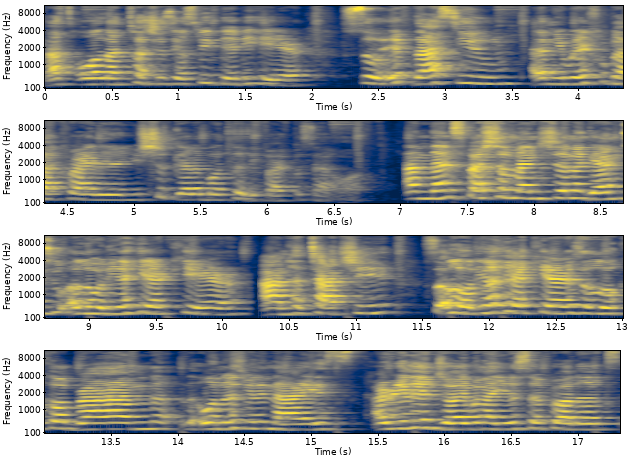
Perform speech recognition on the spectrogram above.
that's all that touches your sweet baby hair. So if that's you and you wait for Black Friday you should get about 35% off. And then special mention again to Alodia Hair Care and Hitachi. So Alodia Hair Care is a local brand. The owner is really nice. I really enjoy when I use her products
